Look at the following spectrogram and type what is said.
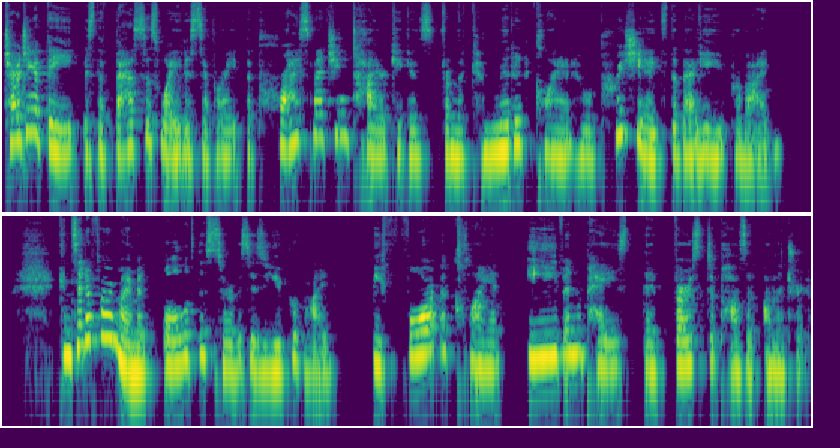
Charging a fee is the fastest way to separate the price matching tire kickers from the committed client who appreciates the value you provide. Consider for a moment all of the services you provide before a client even pays their first deposit on the trip.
